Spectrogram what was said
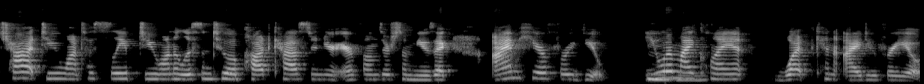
chat? Do you want to sleep? Do you want to listen to a podcast in your earphones or some music? I'm here for you. You are my Mhm. client. What can I do for you?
